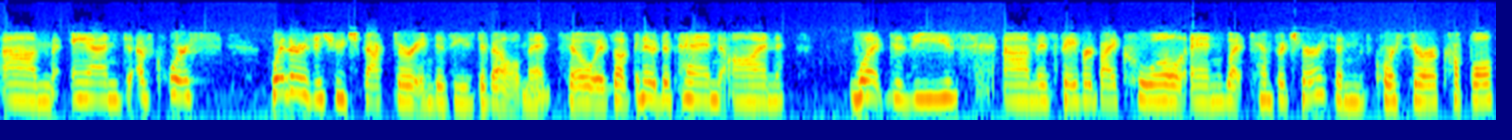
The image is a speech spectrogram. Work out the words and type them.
Um, and of course, weather is a huge factor in disease development. So it's going to depend on what disease um, is favored by cool and wet temperatures. And of course, there are a couple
